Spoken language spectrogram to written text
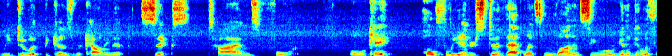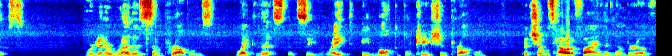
we do it because we're counting it 6 times 4. Okay, hopefully you understood that. Let's move on and see what we're going to do with this. We're going to run into some problems like this that say write a multiplication problem that shows how to find the number of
